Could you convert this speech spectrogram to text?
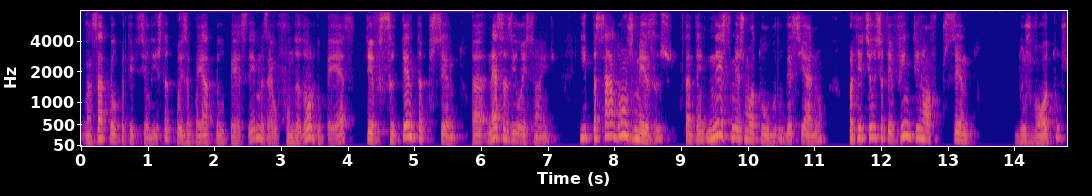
lançado pelo Partido Socialista, depois apoiado pelo PSD, mas é o fundador do PS, teve 70% uh, eh, nessas eleições e, passado uns meses, portanto, em, nesse mesmo outubro desse ano, o Partido Socialista teve 29% dos votos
